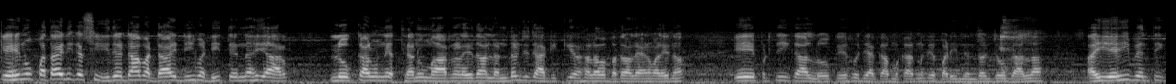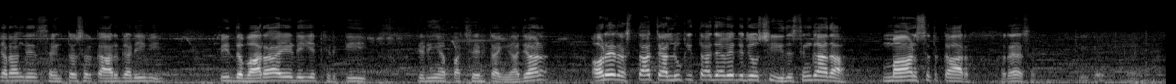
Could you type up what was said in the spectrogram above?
ਕਿਸੇ ਨੂੰ ਪਤਾ ਹੀ ਨਹੀਂ ਕਿ ਸ਼ਹੀਦ ਏਡਾ ਵੱਡਾ ਐਡੀ ਵੱਡੀ 3000 ਲੋਕਾਂ ਨੂੰ ਨਿਹੱਥਿਆਂ ਨੂੰ ਮਾਰਨ ਵਾਲੇ ਦਾ, ਲੰਡਨ 'ਚ ਜਾ ਕੇ ਕੀ ਹਾਲਾ ਬਦਲਾ ਲੈਣ ਵਾਲੇ ਨਾ। ਇਹ ਪ੍ਰਤੀਕਾਰ ਲੋਕ ਇਹੋ ਜਿਹਾ ਕੰਮ ਕਰਨਗੇ, ਬੜੀ ਨਿੰਦਣਯੋਗ ਗੱਲ ਆ। ਅਸੀਂ ਇਹੀ ਬੇਨਤੀ ਕਰਾਂਗੇ, ਸੈਂਟਰ ਸਰਕਾਰ ਗੜੀ ਵੀ ਵੀ ਦੁਬਾਰਾ ਜਿਹੜੀ ਇਹ ਖਿੜਕੀ, ਜਿਹੜੀਆਂ ਪੱਛੇ ਹਟਾਈਆਂ ਜਾਣ ਔਰ ਇਹ ਰਸਤਾ ਚਾਲੂ ਕੀਤਾ ਜਾਵੇ ਕਿ ਜੋ ਸ਼ਹੀਦ ਸਿੰਘਾਂ ਦਾ ਮਾਣ ਸਤਿਕਾਰ ਰਹਿ ਸਕੇ। ਠੀਕ ਹੈ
